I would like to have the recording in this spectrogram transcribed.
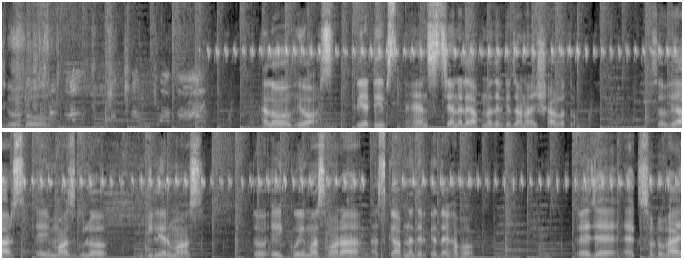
ছোট। হ্যালো ভিউয়ার্স ক্রিয়েটিভস হ্যান্ডস চ্যানেলে আপনাদেরকে জানাই স্বাগত। সো ভিউয়ার্স এই মাছগুলো বিলের মাছ। তো এই কই মাছ মারা আজকে আপনাদেরকে দেখাবো। তো এই যে এক ছোট ভাই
